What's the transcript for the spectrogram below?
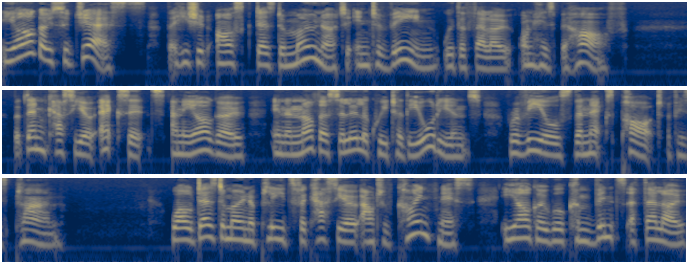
Iago suggests that he should ask Desdemona to intervene with Othello on his behalf. But then Cassio exits, and Iago, in another soliloquy to the audience, reveals the next part of his plan. While Desdemona pleads for Cassio out of kindness, Iago will convince Othello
